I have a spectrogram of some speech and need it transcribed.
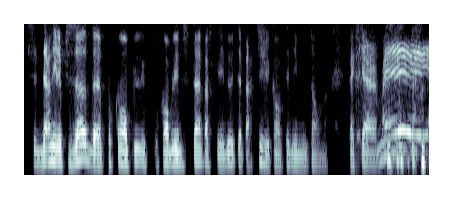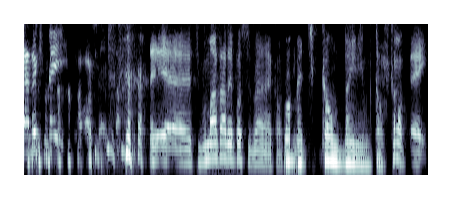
c'est le dernier épisode euh, pour combler, pour combler du temps parce que les deux étaient partis, j'ai compté des moutons. là. Fait que, euh, mais il y en a qui payent. Ça- Et, euh, vous m'entendrez pas souvent compter Ouais, mais tu comptes bien les moutons. Je compte, hey,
